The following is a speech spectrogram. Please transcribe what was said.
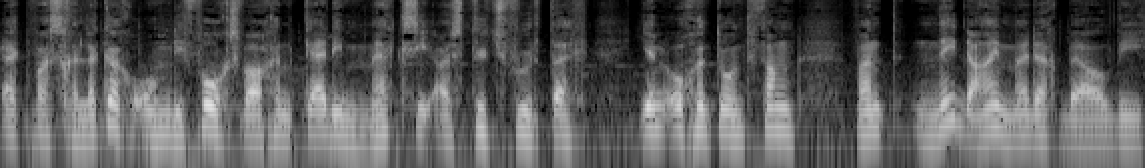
Ek was gelukkig om die Volkswagen Caddy Maxi as toetsvoertuig een oggend te ontvang want net daai middag bel die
